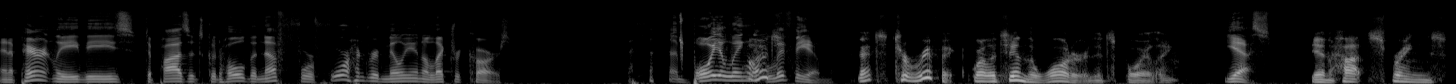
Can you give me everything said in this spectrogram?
And apparently, these deposits could hold enough for 400 million electric cars. boiling lithium. That's terrific. Well, it's in the water that's boiling Yes. in hot springs,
